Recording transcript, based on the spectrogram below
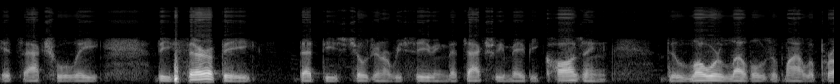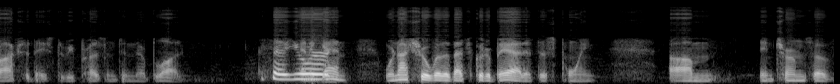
it's actually the therapy that these children are receiving that's actually maybe causing the lower levels of myeloperoxidase to be present in their blood. So you're and again, we're not sure whether that's good or bad at this point um, in terms of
